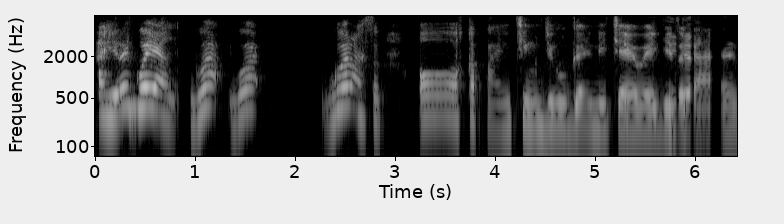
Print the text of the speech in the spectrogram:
Akhirnya gue yang gue gue gue langsung oh kepancing juga nih cewek gitu Iya. kan.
